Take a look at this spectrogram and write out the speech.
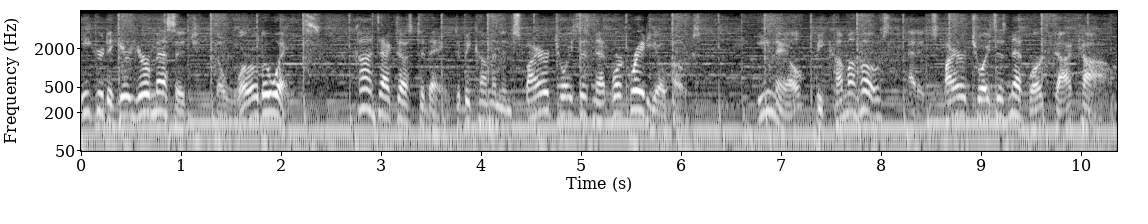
Eager to hear your message, the world awaits. Contact us today to become an Inspired Choices Network radio host. Email become a host at inspiredchoicesnetwork.com.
